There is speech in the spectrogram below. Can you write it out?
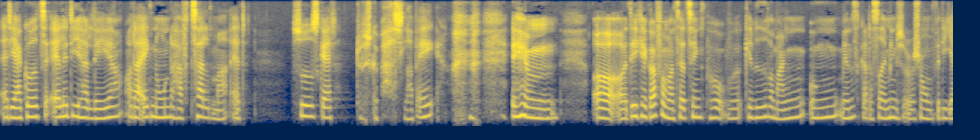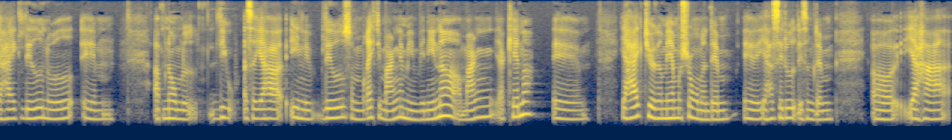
at jeg har gået til alle de her læger, og der er ikke nogen, der har fortalt mig, at søde skat, du skal bare slappe af. øhm, og, og det kan godt få mig til at tænke på, hvor, kan vide, hvor mange unge mennesker, der sidder i min situation, fordi jeg har ikke levet noget øhm, abnormalt liv. Altså jeg har egentlig levet som rigtig mange af mine veninder, og mange jeg kender. Øh, jeg har ikke dyrket mere motion end dem. Øh, jeg har set ud ligesom dem. Og jeg har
